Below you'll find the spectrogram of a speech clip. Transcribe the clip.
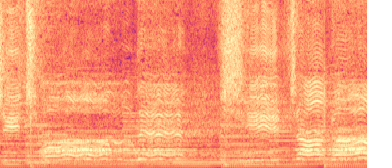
멸시천대 십자가 제가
